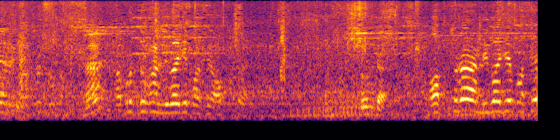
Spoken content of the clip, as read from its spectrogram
হ্যাঁ? কাপড়ের দোকান লিবাজের পাশে অপসরা। কোনটা? অপসরা লিবাজের পাশে।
